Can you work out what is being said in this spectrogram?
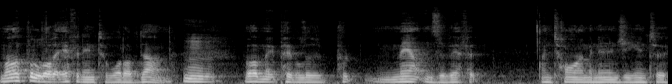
I mean, I've put a lot of effort into what I've done, Mm. But I've met people that have put mountains of effort and time and energy into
